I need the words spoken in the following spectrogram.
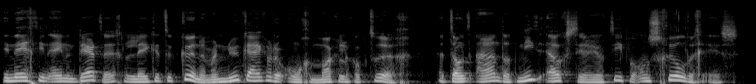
In 1931 leek het te kunnen, maar nu kijken we er ongemakkelijk op terug. Het toont aan dat niet elk stereotype onschuldig is.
